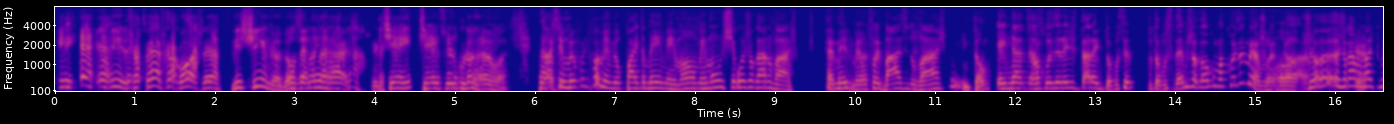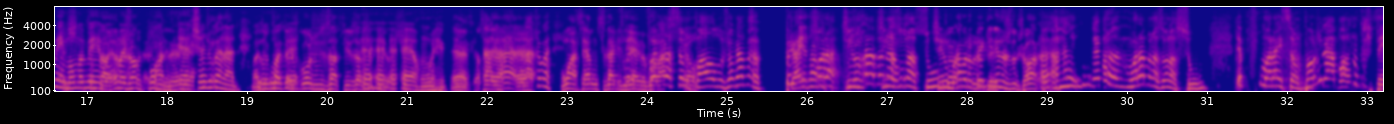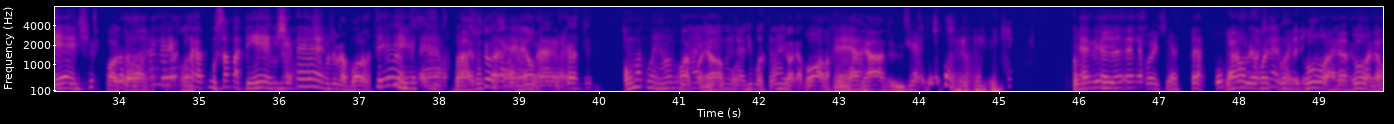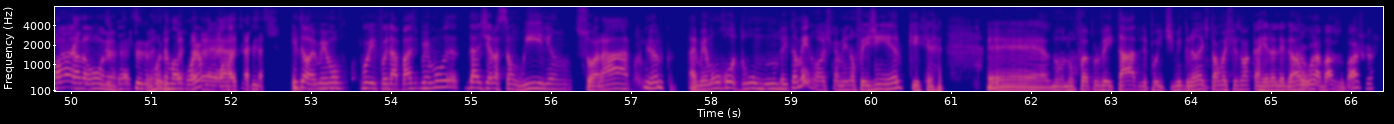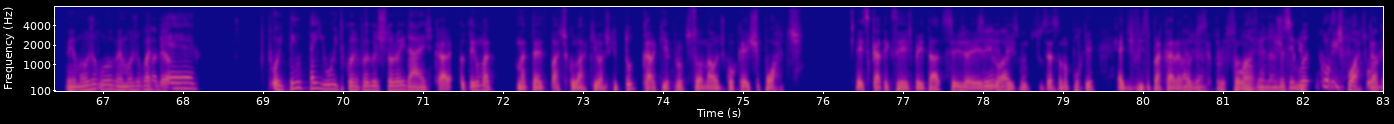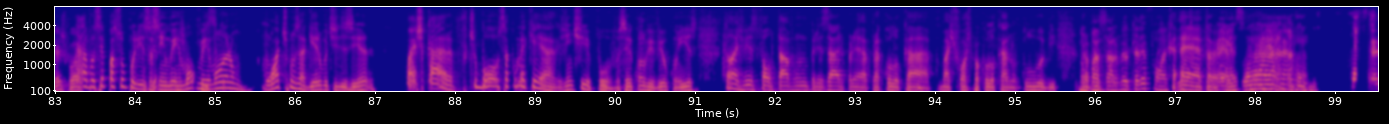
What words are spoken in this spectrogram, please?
Humilha, já pede, os caras gostam, é. Me xinga, dá 50 reais. tinha, tinha isso no programa. Então, assim, o meu foi de família. Meu pai também, meu irmão. Meu irmão chegou a jogar no Vasco. É mesmo? Meu irmão foi base do Vasco. Então, tem dá- uma coisa hereditária. Então você, então você deve jogar alguma coisa mesmo, né, cara? Eu jogava mais que meu irmão, mas meu irmão. Eu não Mas, jogo porra, né? é, tinha jogado nada. Mas eu Eu- fazia é- os gols nos desafios É, é, é, é ruim. É, Ah, ah, joga- 1x0 no Cidade Foi, Negra. foi pra São. Paulo, jogava. Primeiro, Cara, mora- tinha- jogava tinha- na Zona Sul. tinha Jogava no Pequeninos do Joca. Ah, ah, morava na Zona Sul. Depois fui morar em São Paulo, jogava bola no carpete. É, com sapatênis. É, jogar bola. tem. É, um maconhão. maconhão, pô. Jardim Botânico. Joga bola, fuma É. baseado. É, é, é, É um negócio de boa, né? Boa, né? Uma pra cada um, né? Depois da maconha, É. porra, difícil. Então, aí meu irmão foi, foi da base, meu irmão é da geração William, Sorato. Maneiro, cara. Aí meu irmão rodou o mundo aí também, logicamente não fez dinheiro, porque é, não, não foi aproveitado depois de time grande e tal, mas fez uma carreira legal. Jogou na base do Vasco, né? Meu irmão jogou, meu irmão jogou até 88, quando foi que estourou a idade. Cara, eu tenho uma, uma tese particular que eu acho que todo cara que é profissional de qualquer esporte, esse cara tem que ser respeitado. Seja ele Sim, ele fez muito sucesso ou não, porque é difícil pra caramba Imagina. tu ser profissional. Pô, Fernando, de você- qualquer- esporte, cara. Qualquer esporte. Cara, você passou por isso, assim, o meu irmão, meu irmão era um, ótimo zagueiro, vou te dizer. Mas, cara, futebol, sabe como é que é? A gente, pô, você conviveu com isso. Então, às vezes, faltava um empresário pra pra colocar, mais forte pra colocar no clube. Não passaram meu telefone. É, também.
